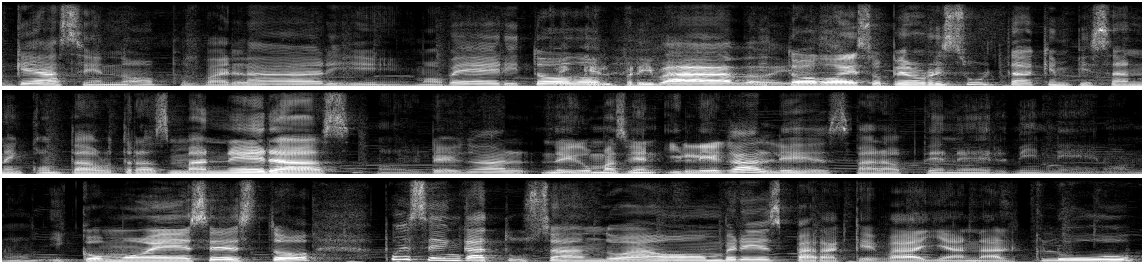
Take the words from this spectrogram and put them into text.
lo que hacen, ¿no? Pues bailar y mover y Y todo. que el privado. y todo eso, pero resulta que empiezan a encontrar otras maneras, no ilegal, digo más bien ilegales, para obtener dinero, ¿no? ¿Y cómo es esto? Pues engatusando a hombres para que vayan al club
